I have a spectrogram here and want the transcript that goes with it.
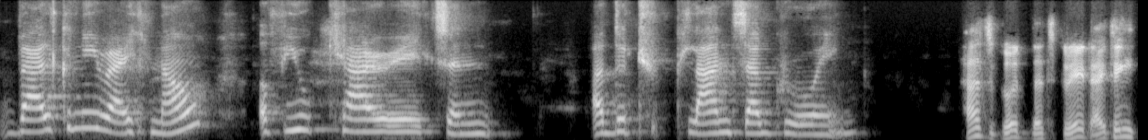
balcony right now a few carrots and other t- plants are growing that's good that's great i think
